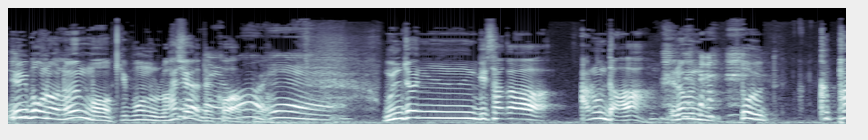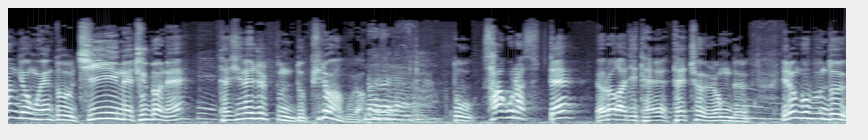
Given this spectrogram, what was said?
일본어는 뭐 기본으로 하셔야 될 것 같고요. 예. 운전기사가 안 온다 이러면 또 급한 경우엔 또 지인의 주변에 대신해 줄 분도 필요하고요. 맞아요. 또 사고 났을 때 여러 가지 대, 대처 요령들 이런 부분도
